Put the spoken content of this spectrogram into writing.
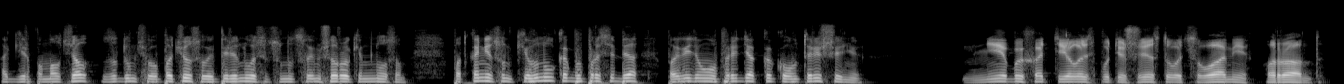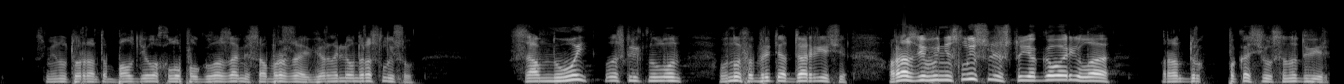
Агир помолчал, задумчиво почесывая переносицу над своим широким носом. Под конец он кивнул, как бы про себя, по-видимому, придя к какому-то решению. «Мне бы хотелось путешествовать с вами, Рант». С минуту Рант обалдело хлопал глазами, соображая, верно ли он расслышал. «Со мной?» — воскликнул он, вновь обретя дар речи. «Разве вы не слышали, что я говорил о...» Рант вдруг покосился на дверь.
